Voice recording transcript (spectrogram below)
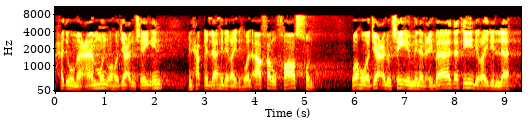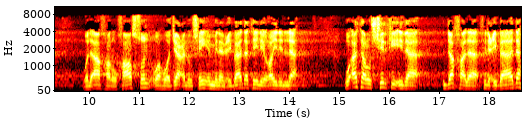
أحدهما عام وهو جعل شيء من حق الله لغيره. والآخر خاص وهو جعل شيء من العبادة لغير الله. والآخر خاص وهو جعل شيء من العبادة لغير الله. وأثر الشرك إذا دخل في العبادة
